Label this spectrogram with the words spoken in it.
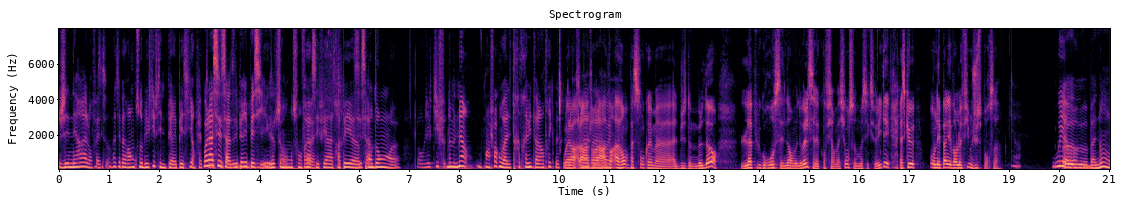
générale en fait. En fait, c'est pas vraiment son objectif, c'est une péripétie en fait. Voilà, c'est ça, des péripéties, exactement. Son, frère s'est fait attraper pendant objectif. Non, mais enfin, je crois qu'on va aller très très vite vers l'intrigue. parce que alors, euh, avant, passons quand même à Albus Dumbledore. La plus grosse énorme nouvelle, c'est la confirmation de son homosexualité. Est-ce que on n'est pas allé voir le film juste pour ça? Oui, euh, euh, bah non,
